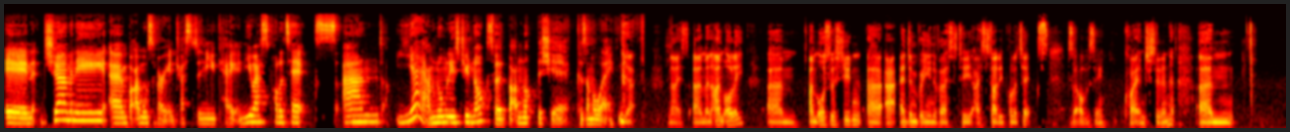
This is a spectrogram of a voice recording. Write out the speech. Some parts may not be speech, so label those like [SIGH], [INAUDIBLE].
in Germany. Um, but I'm also very interested in UK and US politics. And yeah, I'm normally a student at Oxford, but I'm not this year because I'm away. [LAUGHS] Yeah, nice. Um, and I'm Ollie. Um, I'm also a student uh, at Edinburgh University. I study politics, so obviously quite interested in it.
